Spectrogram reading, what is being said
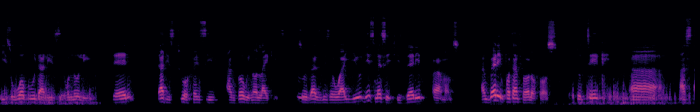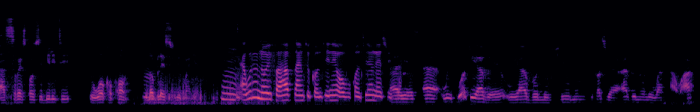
is wobbled and is unholy, then that is too offensive and God will not like it. So Mm. that's the reason why you this message is very paramount and very important for all of us to take uh, as as responsibility to work upon. The Mm. Lord bless you, Mania. Mm. I wouldn't know if I have time to continue or we'll continue next week. Uh, sir. yes, uh, with what we have here, we have only few minutes because we are having only one hour.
